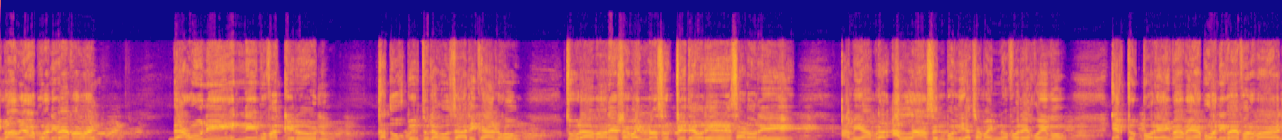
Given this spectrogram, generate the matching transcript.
ইমামে আবু হানিফা ফরমায়, দাউনি ইন্নি মুফাক্কিরুন, কাদ উখবিরতু লাহু যালিকা আনহু। তোমরা আমারে সামান্য ছুটি দেও রে, ছাড়ো রে। আমি আমরার আল্লাহ আছেন বলিয়া সামান্য পরে কইমু। একটু পরে ইমামে আবু হানিফা ফরমান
